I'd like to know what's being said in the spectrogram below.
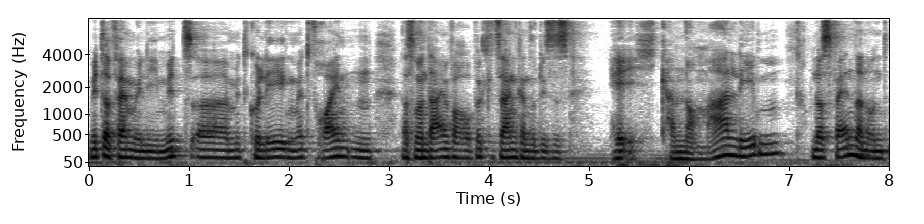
mit der Family, mit, äh, mit Kollegen, mit Freunden, dass man da einfach auch wirklich sagen kann, so dieses, hey, ich kann normal leben und das verändern. Und,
